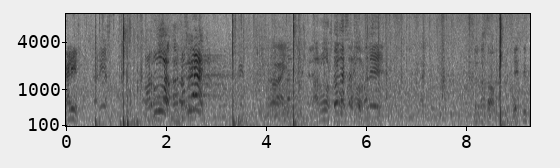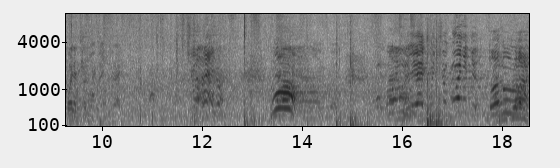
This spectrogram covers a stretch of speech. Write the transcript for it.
Дим, горишь. Хорош, забрать! Хорош, Кто Лёв, нас хорош. болеет? Эй, ты парень. Блять, вы что гоните? Да ну, брат.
